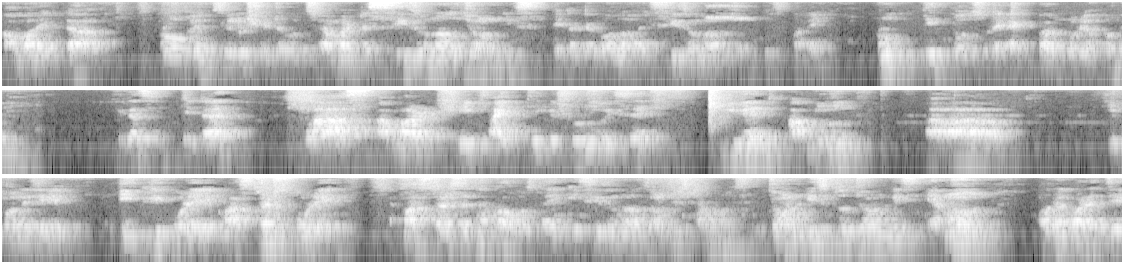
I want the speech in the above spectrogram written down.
আমার একটা প্রবলেম ছিল, সেটা হচ্ছে আমার একটা সিজনাল জন্ডিস এটাকে বলা হয় সিজনাল জন্ডিস মানে প্রত্যেক বছরে একবার করে হবেই, ঠিক আছে? এটা ক্লাস আমার সেই ফাইভ থেকে শুরু হয়েছে ইভেন আমি কি বলে যে ডিগ্রি করে মাস্টার্স করে মাস্টার্সে থাকা অবস্থায় এই সিজনাল জন্ডিস আমার হয়েছে। জন্ডিস তো জন্ডিস এমন মনে করেন যে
